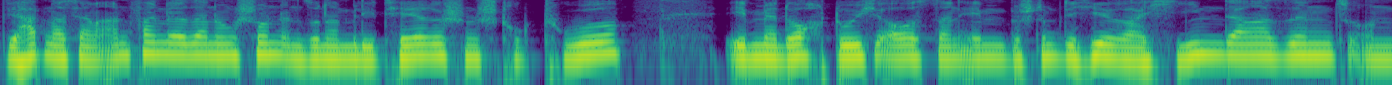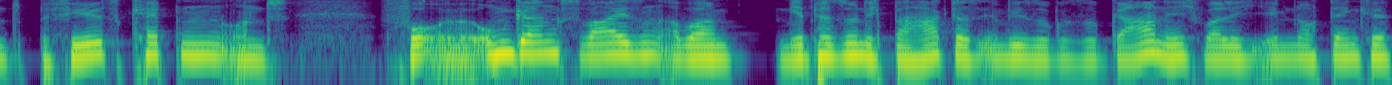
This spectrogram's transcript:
wir hatten das ja am Anfang der Sendung schon in so einer militärischen Struktur eben ja doch durchaus dann eben bestimmte Hierarchien da sind und Befehlsketten und Umgangsweisen, aber mir persönlich behagt das irgendwie so, so gar nicht, weil ich eben noch denke,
